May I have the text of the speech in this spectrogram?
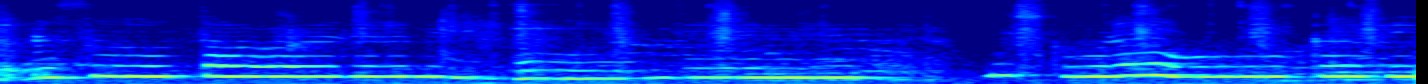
कर्ज उतारने मुस्कुराओ कभी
